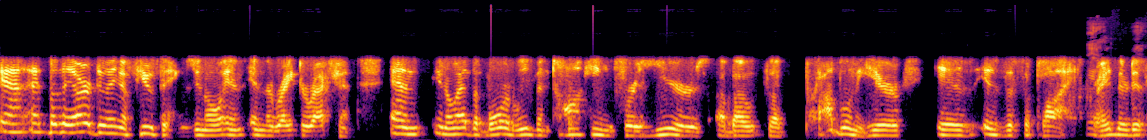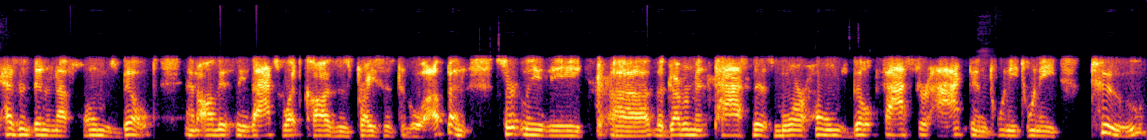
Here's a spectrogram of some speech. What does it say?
Yeah, but they are doing a few things, you know, in, in the right direction. And, you know, at the board, we've been talking for years about the problem here is is the supply, right? There just hasn't been enough homes built, and obviously that's what causes prices to go up. And certainly the uh, the government passed this More Homes Built Faster Act in 2022,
